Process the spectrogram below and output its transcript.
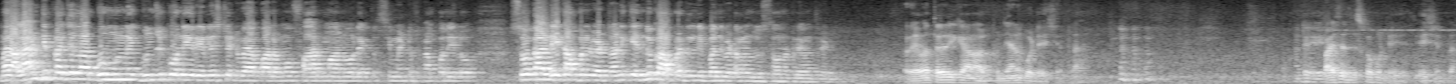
మరి అలాంటి ప్రజల భూముల్ని గుంజుకొని రియల్ ఎస్టేట్ వ్యాపారము ఫార్మానో లేకపోతే సిమెంట్ కంపెనీలో సోకాల్ ఏ కంపెనీ పెట్టడానికి ఎందుకు ఆ ప్రజలను ఇబ్బంది పెట్టాలని చూస్తా ఉన్నారు రేవంత్ రెడ్డి? రేవంత్ రెడ్డికి ఏమైనా పుణ్యాన్ని కొట్టేసిండ్రా అంటే పైసలు తీసుకోకుండా వేసిండ్రా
